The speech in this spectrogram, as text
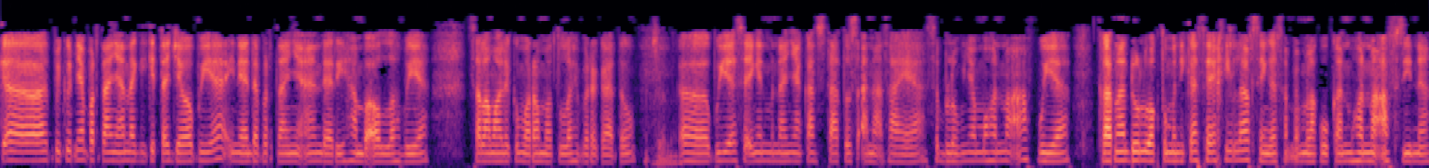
eh, berikutnya pertanyaan lagi kita jawab Bu ya. Ini ada pertanyaan dari hamba Allah Bu ya. Assalamualaikum warahmatullahi wabarakatuh. Eh, Bu ya, saya ingin menanyakan status anak saya. Sebelumnya mohon maaf Bu ya, karena dulu waktu menikah saya khilaf sehingga sampai melakukan mohon maaf zina.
